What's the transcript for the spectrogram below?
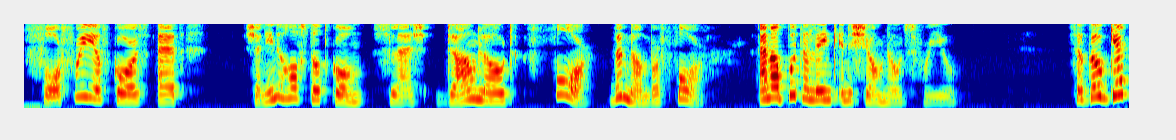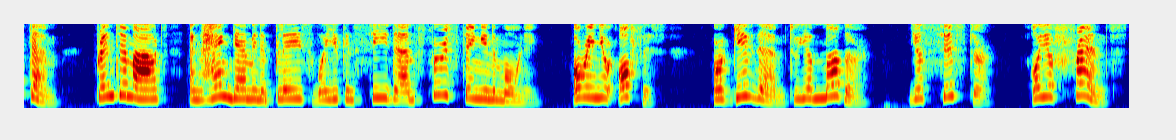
for free, of course, at janinehofs.com slash download 4, the number 4. And I'll put a link in the show notes for you. So go get them, print them out, and hang them in a place where you can see them first thing in the morning, or in your office, or give them to your mother, your sister, or your friends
